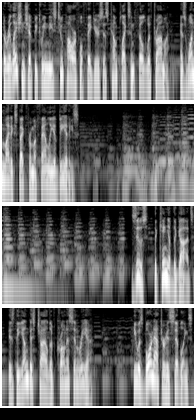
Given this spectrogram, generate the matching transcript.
The relationship between these two powerful figures is complex and filled with drama, as one might expect from a family of deities. Zeus, the king of the gods, is the youngest child of Cronus and Rhea. He was born after his siblings,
